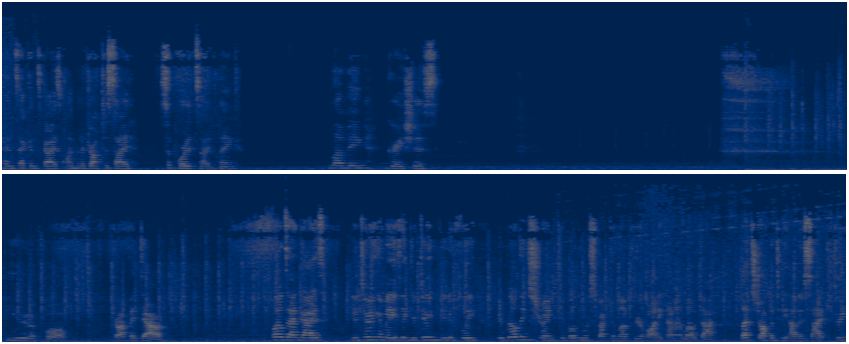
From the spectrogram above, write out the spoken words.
Ten seconds, guys. I'm gonna drop to side, supported side plank. Loving, gracious. Beautiful. Drop it down. Well done, guys. You're doing amazing. You're doing beautifully. You're building strength. You're building respect and love for your body, and I love that. Let's drop into the other side. Three,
